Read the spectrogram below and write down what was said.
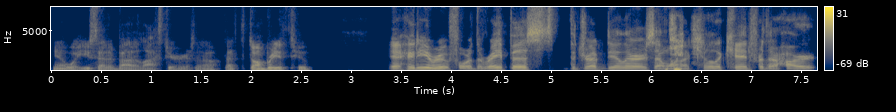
you know what you said about it last year. So that's Don't Breathe too. Yeah, who do you root for? The rapists, the drug dealers that want to kill the kid for their heart?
